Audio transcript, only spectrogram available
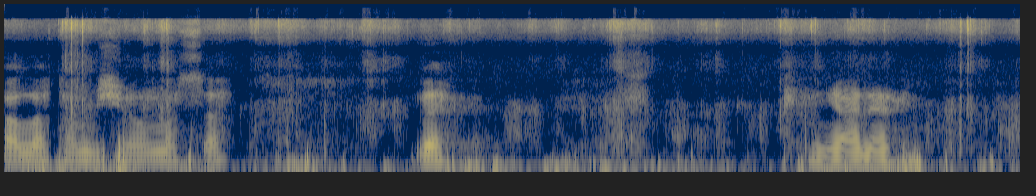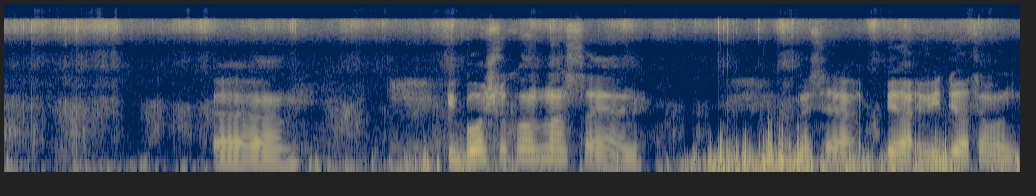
Allah'tan bir şey olmazsa. Ve yani eee, bir boşluk olmazsa yani. Mesela bir ay video atamadım.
